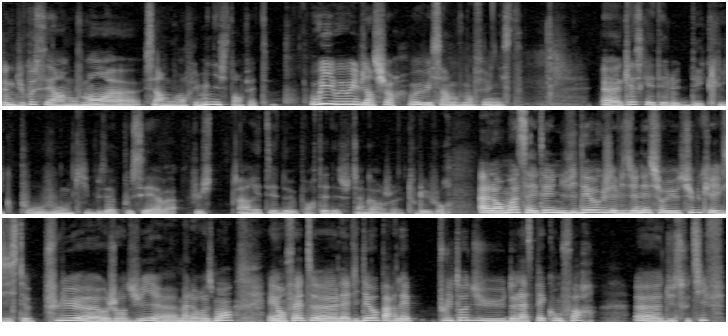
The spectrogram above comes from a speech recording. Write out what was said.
Donc du coup, c'est un mouvement, c'est un mouvement féministe en fait? Oui, oui, oui, bien sûr. Oui, oui, c'est un mouvement féministe. Euh, qu'est-ce qui a été le déclic pour vous qui vous a poussé à bah, juste arrêter de porter des soutiens-gorge tous les jours? Alors moi, ça a été une vidéo que j'ai visionnée sur YouTube qui n'existe plus euh, aujourd'hui, euh, malheureusement. Et en fait, la vidéo parlait plutôt du, de l'aspect confort du soutif.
